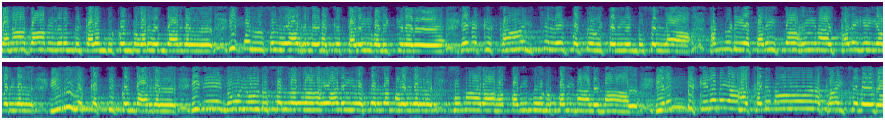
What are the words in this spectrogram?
ஜனாதாவில் இருந்து கலந்து கொண்டு வருகின்றார்கள். இப்பொழுது சொல்கிறார்கள் எனக்கு தலை வலிக்கிறது எனக்கு காய்ச்சல் ஏற்பட்டு விட்டது என்று சொல்ல. தன்னுடைய தலைப்பாகையினால் தலையை அவர்கள் இருக கற்றுக்கொண்டார்கள் இதே நோயோடு சொல்லல்லாக அலைவ செல்லம் அவர்கள் சுமாராக பதிமூணு பதினாலு நாள் இரண்டு கிழமையாக கடுமையான காய்ச்சலோடு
